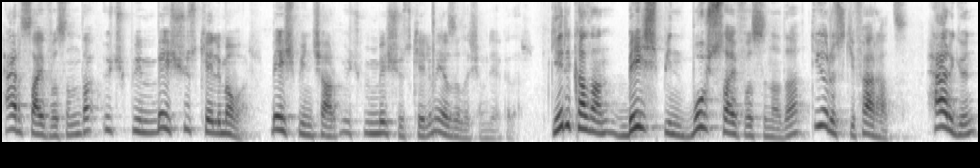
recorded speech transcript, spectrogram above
Her sayfasında 3500 kelime var. 5000 çarpı 3500 kelime yazılı şimdiye kadar. Geri kalan 5000 boş sayfasına da diyoruz ki Ferhat her gün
